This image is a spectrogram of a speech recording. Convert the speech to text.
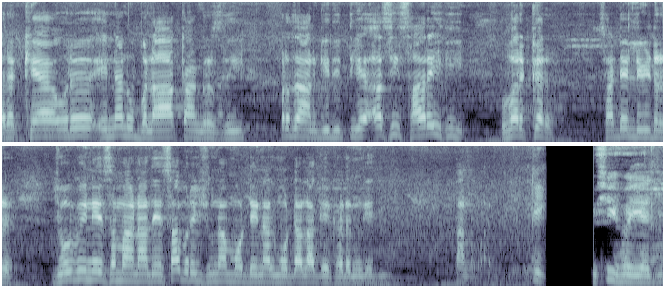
ਰੱਖਿਆ ਔਰ ਇਹਨਾਂ ਨੂੰ ਬਲਾਕ ਕਾਂਗਰਸ ਦੀ ਪ੍ਰਧਾਨਗੀ ਦਿੱਤੀ ਹੈ। ਅਸੀਂ ਸਾਰੇ ਹੀ ਵਰਕਰ, ਸਾਡੇ ਲੀਡਰ ਜੋ ਵੀ ਨੇ ਸਮਾਨਾ ਦੇ, ਸਭ ਰਿਸ਼ੂ ਨਾਲ ਮੋਢੇ ਨਾਲ ਮੋਢਾ ਲਾ ਕੇ ਖੜਨਗੇ ਜੀ। ਧੰਨਵਾਦ ਠੀਕ ਖੁਸ਼ੀ ਹੋਈ ਹੈ ਜੀ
